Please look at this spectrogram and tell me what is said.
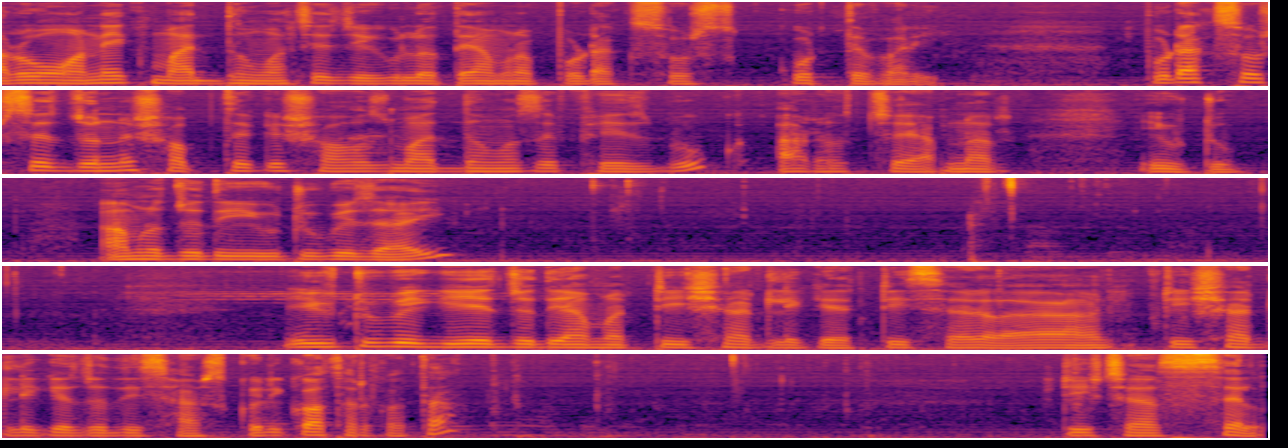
আরও অনেক মাধ্যম আছে যেগুলোতে আমরা প্রোডাক্ট সোর্স করতে পারি। প্রোডাক্ট সোর্সের জন্য সবথেকে সহজ মাধ্যম আছে ফেসবুক আর হচ্ছে আপনার ইউটিউব আমরা যদি ইউটিউবে যাই ইউটিউবে গিয়ে যদি আমরা টি শার্ট লিখে টি টি শার্ট লিখে যদি সার্চ করি, কথার কথা টি শার্ট সেল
